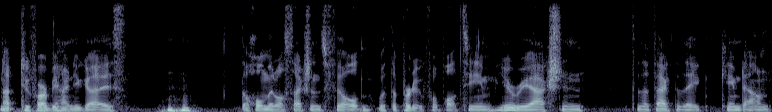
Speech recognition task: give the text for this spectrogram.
Not too far behind you guys. the whole middle section's filled with the Purdue football team. Your reaction to the fact that they came down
